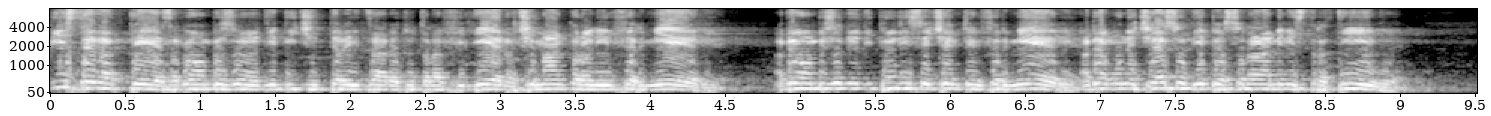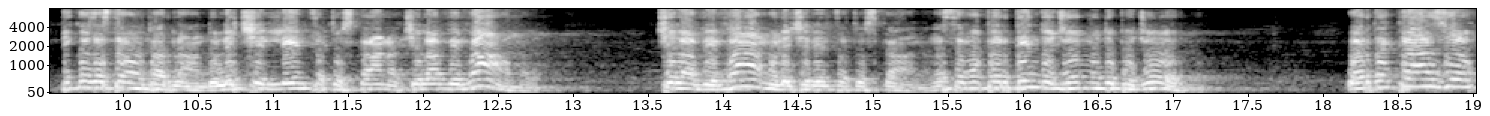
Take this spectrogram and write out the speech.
Liste d'attesa, abbiamo bisogno di digitalizzare tutta la filiera, ci mancano gli infermieri, abbiamo bisogno di più di 600 infermieri, abbiamo un eccesso di personale amministrativo. Di cosa stiamo parlando? L'eccellenza toscana ce l'avevamo, ce l'avevamo l'eccellenza toscana, la stiamo perdendo giorno dopo giorno. Guarda caso,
